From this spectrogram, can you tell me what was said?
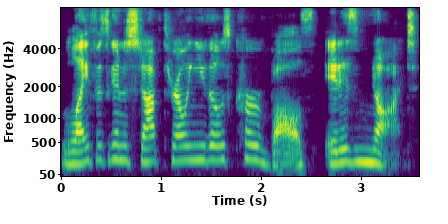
life is going to stop throwing you those curveballs, it is not.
